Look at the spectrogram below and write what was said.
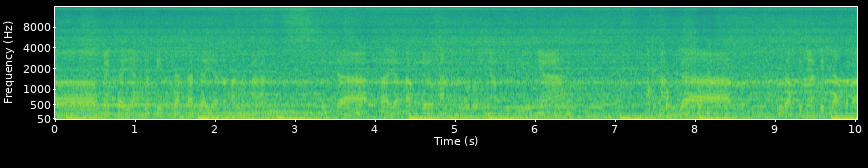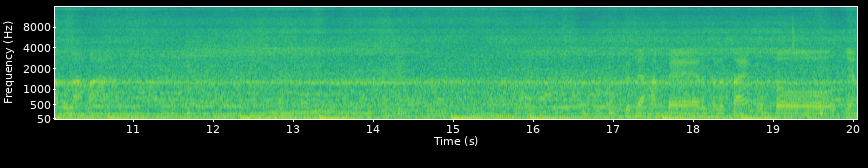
uh, meja yang ketiga saja ya teman-teman. Tidak saya tampilkan seluruhnya videonya agar durasinya tidak terlalu lama. Sudah hampir selesai untuk yang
